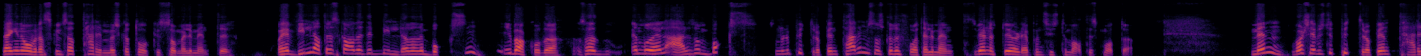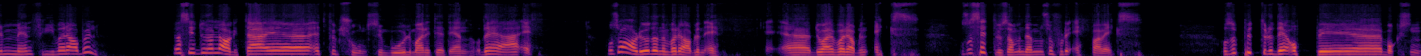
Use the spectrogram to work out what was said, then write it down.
Det er ingen overraskelse at termer skal tolkes som elementer. Og jeg vil at dere skal ha dette bildet av denne boksen i bakhodet. Altså, en modell er en sånn boks. Så når du putter opp i en term, så skal du få et element. Så vi er nødt til å gjøre det på en systematisk måte. Men hva skjer hvis du putter opp i en term med en fri variabel? La oss si du har laget deg eh, et funksjonssymbol, maritet 1, og det er f. Og så har du jo denne variabelen f. Eh, du har variabelen x. Og så setter du sammen dem, og så får du f av x. Og så putter du det oppi eh, boksen.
